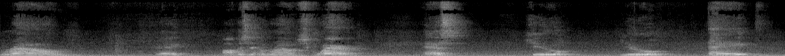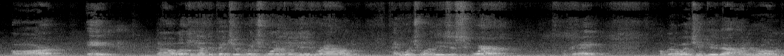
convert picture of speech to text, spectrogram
round. Okay, opposite of round, square. S, Q, U, A, R, E. Now looking at the picture, which one of these is round and which one of these is square? Okay? I'm going to let you do that on your own.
